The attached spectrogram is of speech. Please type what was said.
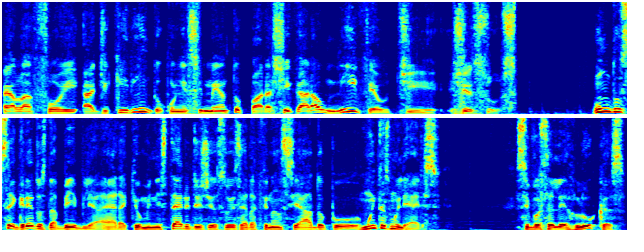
ela foi adquirindo conhecimento para chegar ao nível de Jesus. Um dos segredos da Bíblia era que o ministério de Jesus era financiado por muitas mulheres. Se você ler Lucas,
